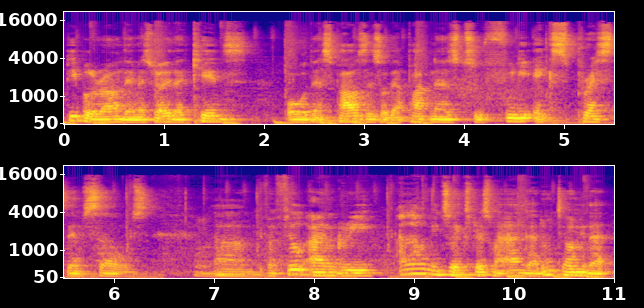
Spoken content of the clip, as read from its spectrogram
people around them, especially their kids or their spouses or their partners, to fully express themselves. Um, if I feel angry, allow me to express my anger. Don't tell me that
